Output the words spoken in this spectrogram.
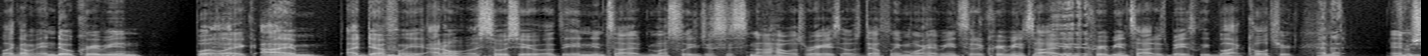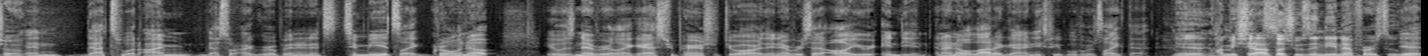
like I'm Indo Caribbean, but Yeah. like I'm I definitely I don't associate with the Indian side mostly just it's not how I was raised. I was definitely more heavy into the Caribbean side, and Yeah. the Caribbean side is basically black culture And I, and sure. and that's what I'm that's what I grew up in and it's to me it's like growing up it was never like ask your parents what you are they never said oh you're Indian and I know a lot of Guyanese people who was like that yeah, I mean, shit. I thought she was Indian at first too. yeah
